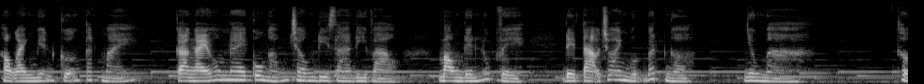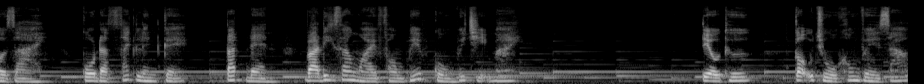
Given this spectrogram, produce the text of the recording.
Hồng Anh miễn cưỡng tắt máy. Cả ngày hôm nay cô ngóng trông đi ra đi vào, mong đến lúc về để tạo cho anh một bất ngờ. Nhưng mà... Thở dài, cô đặt sách lên kệ, tắt đèn và đi ra ngoài phòng bếp cùng với chị Mai. Tiểu thư, cậu chủ không về sao?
